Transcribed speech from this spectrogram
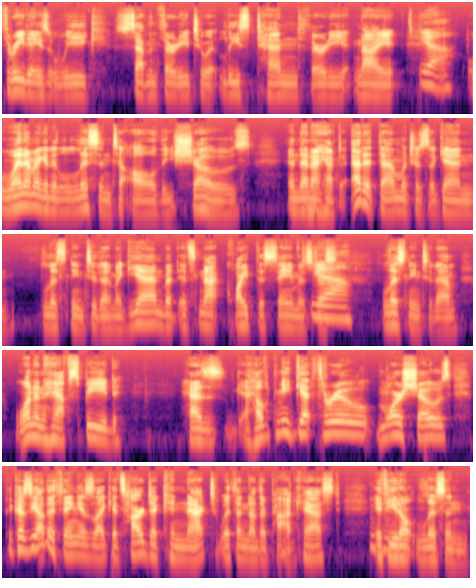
three days a week 7.30 to at least 10.30 at night yeah. when am i going to listen to all these shows and then i mm. have to edit them which is again listening to them again but it's not quite the same as just Yeah. listening to them one and a half speed has helped me get through more shows because the other thing is like it's hard to connect with another podcast if you mm-hmm. don't listen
